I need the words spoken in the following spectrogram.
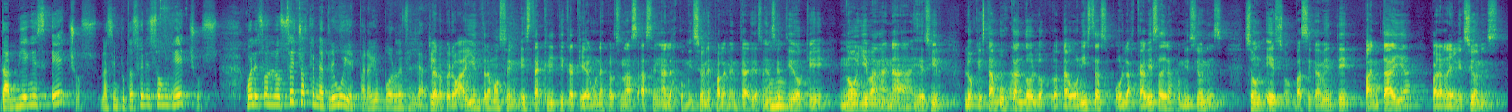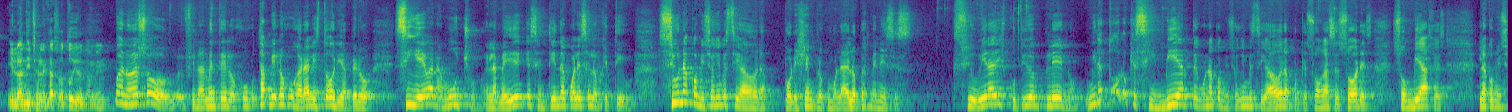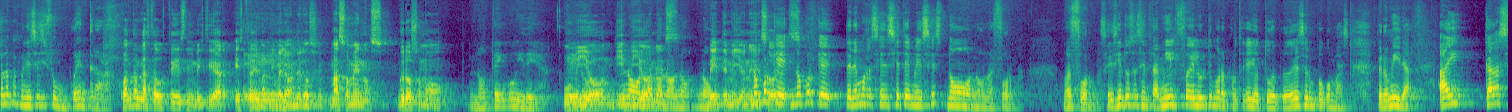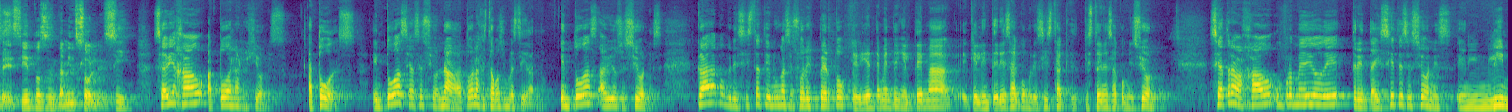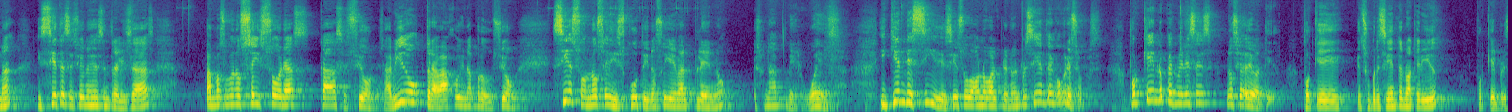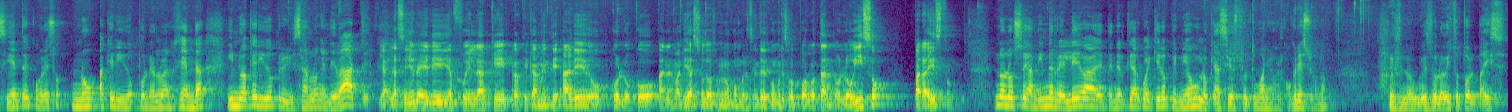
también es hechos. Las imputaciones son hechos. ¿Cuáles son los hechos que me atribuyes para yo poder defender? Claro, pero ahí entramos en esta crítica que algunas personas hacen a las comisiones parlamentarias, en el sentido que no llevan a nada. Es decir, lo que están buscando los protagonistas o las cabezas de las comisiones son eso, básicamente pantalla para reelecciones y lo han dicho en el caso tuyo también. Bueno, eso finalmente lo, también lo juzgará la historia, pero sí llevan a mucho en la medida en que se entienda cuál es el objetivo. Si una comisión investigadora, por ejemplo, como la de López Meneses, si hubiera discutido en pleno, mira todo lo que se invierte en una comisión investigadora, porque son asesores, son viajes. La comisión López Meneses hizo un buen trabajo. ¿Cuánto han gastado ustedes en investigar esta de Martín Melón del Ocio? Más o menos, grosso modo. No tengo idea. ¿Un millón, diez millones, no, no, no, no, 20 millones no de porque, soles? No porque tenemos recién siete meses, no, no, no hay forma. No hay forma. 660 mil fue el último reporte que yo tuve, pero debe ser un poco más. Pero mira, hay cada... 660 mil soles. Sí. Se ha viajado a todas las regiones, a todas. En todas se ha sesionado, a todas las que estamos investigando. En todas ha habido sesiones. Cada congresista tiene un asesor experto, evidentemente, en el tema que le interesa al congresista que, que está en esa comisión. Se ha trabajado un promedio de 37 sesiones en Lima y 7 sesiones descentralizadas a más o menos 6 horas cada sesión. O sea, ha habido trabajo y una producción. Si eso no se discute y no se lleva al Pleno, es una vergüenza. ¿Y quién decide si eso va o no va al Pleno? El presidente del Congreso, pues. ¿Por qué López Meneses no se ha debatido? ¿Porque su presidente no ha querido? Porque el presidente del Congreso no ha querido ponerlo en agenda y no ha querido priorizarlo en el debate. Ya, la señora Heredia fue la que prácticamente a dedo colocó a Ana María Solórzano como presidente del Congreso, por lo tanto, lo hizo para esto. No lo sé, a mí me releva de tener que dar cualquier opinión lo que ha sido este último año en el Congreso, ¿no? Eso lo ha visto todo el país.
